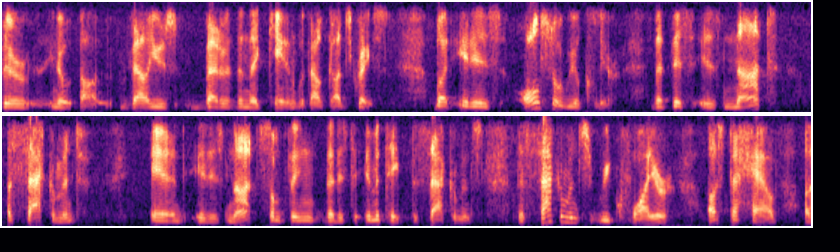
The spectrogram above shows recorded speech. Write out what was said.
their you know uh, values better than they can without God's grace. But it is also real clear that this is not a sacrament and it is not something that is to imitate the sacraments. The sacraments require us to have a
